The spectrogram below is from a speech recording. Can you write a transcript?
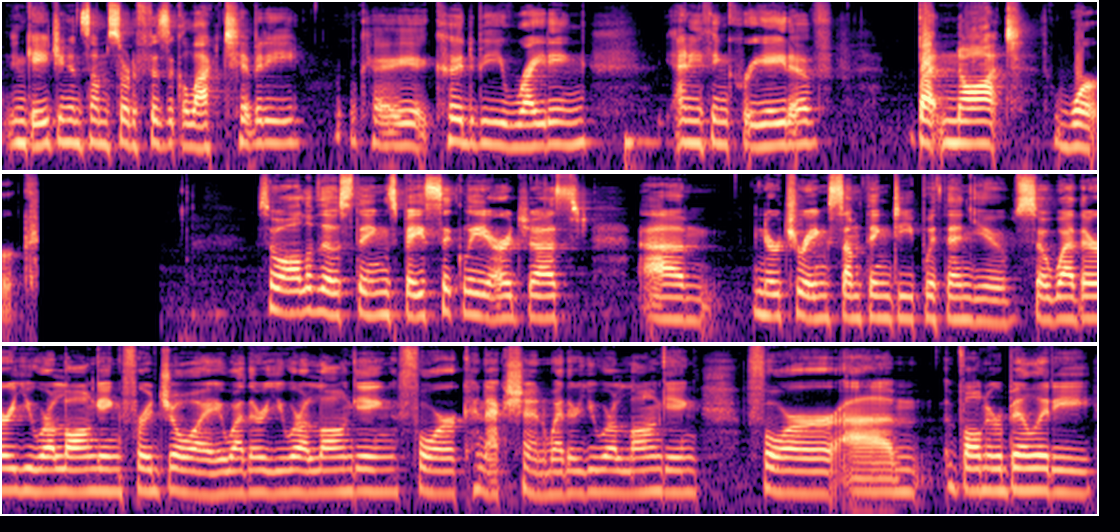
engaging in some sort of physical activity. Okay, it could be writing, anything creative, but not work. So, all of those things basically are just um, nurturing something deep within you. So, whether you are longing for joy, whether you are longing for connection, whether you are longing for um, vulnerability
